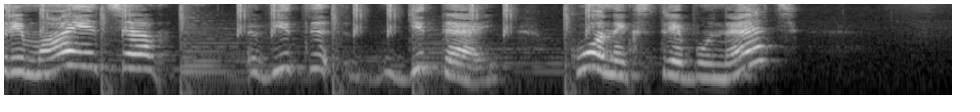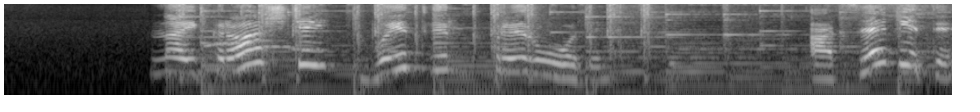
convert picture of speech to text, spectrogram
тримається від дітей. Коник-стрибунець найкращий витвір природи. А це діти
